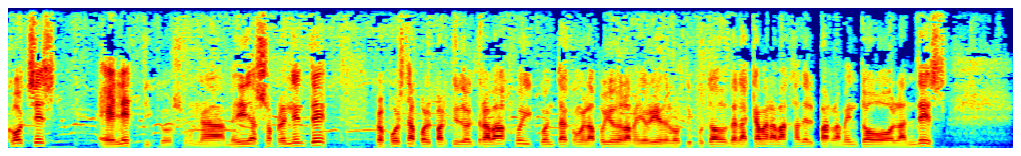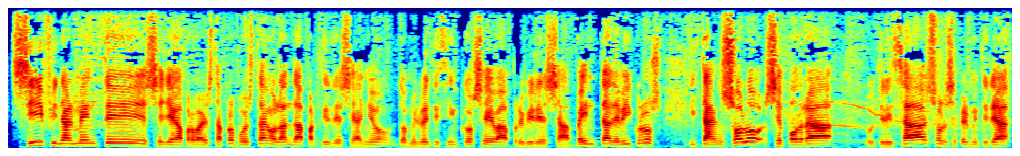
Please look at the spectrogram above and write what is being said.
coches eléctricos. Una medida sorprendente propuesta por el Partido del Trabajo y cuenta con el apoyo de la mayoría de los diputados de la Cámara Baja del Parlamento holandés. Si finalmente se llega a aprobar esta propuesta en Holanda, a partir de ese año 2025 se va a prohibir esa venta de vehículos y tan solo se podrá utilizar, solo se permitirá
